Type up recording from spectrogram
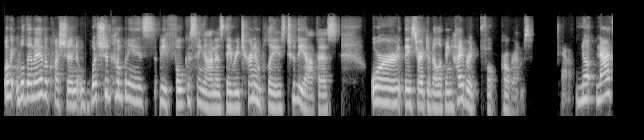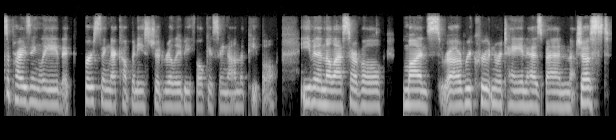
Okay, well, then I have a question. What should companies be focusing on as they return employees to the office or they start developing hybrid fo- programs? Yeah, no, not surprisingly, the first thing that companies should really be focusing on the people. Even in the last several months, uh, recruit and retain has been just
